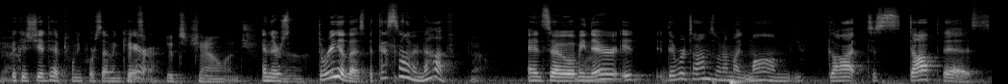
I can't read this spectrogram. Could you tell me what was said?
Yeah. because she had to have 24-7 care It's a challenge. and there's Yeah. three of us but that's not enough yeah. and so i mean there it there were times when i'm like mom you've got to stop this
